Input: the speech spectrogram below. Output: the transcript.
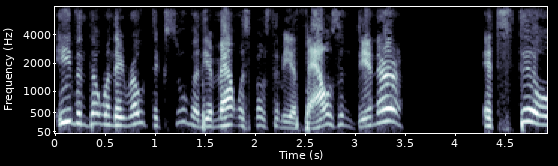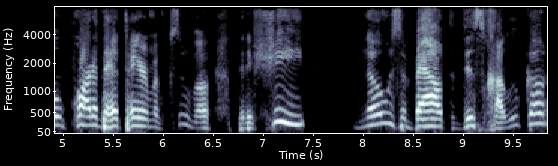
Even though when they wrote the ksuva, the amount was supposed to be a thousand dinner, it's still part of the heterim of ksuva that if she knows about this chalukah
